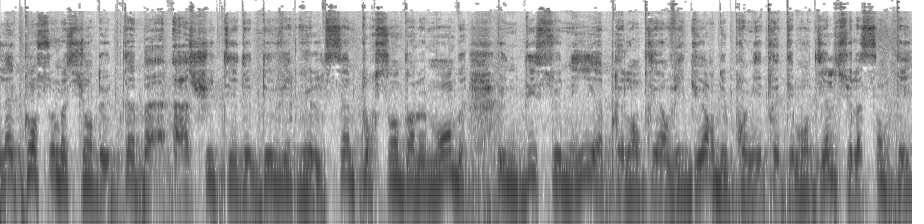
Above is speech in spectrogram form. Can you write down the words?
La consommation de tabac a chuté de 2,5% dans le monde une décennie après l'entrée en vigueur du premier traité mondial sur la santé,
